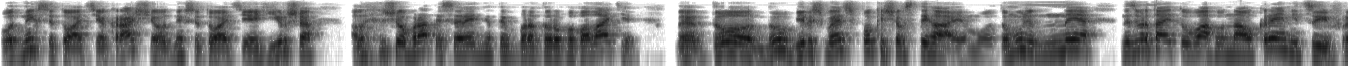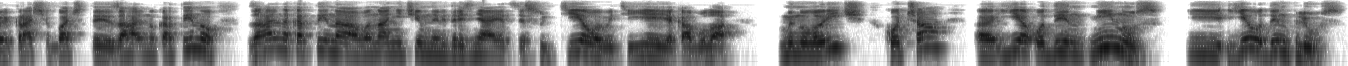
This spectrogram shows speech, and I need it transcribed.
в одних ситуація краще, в одних ситуація гірша. Але якщо брати середню температуру по палаті, то ну, більш-менш поки що встигаємо. Тому не не звертайте увагу на окремі цифри, краще бачити загальну картину. Загальна картина вона нічим не відрізняється суттєво від тієї, яка була минулоріч. Хоча е, є один мінус і є один плюс.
